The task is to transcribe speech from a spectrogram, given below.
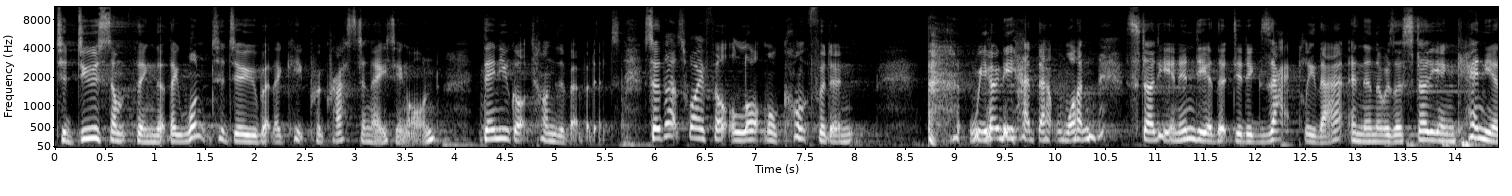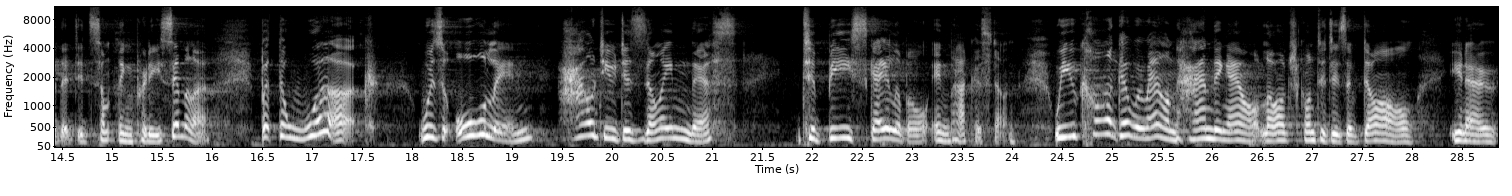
to do something that they want to do but they keep procrastinating on, then you've got tons of evidence. So that's why I felt a lot more confident. we only had that one study in India that did exactly that, and then there was a study in Kenya that did something pretty similar. But the work was all in how do you design this to be scalable in Pakistan? Well, you can't go around handing out large quantities of dal, you know,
